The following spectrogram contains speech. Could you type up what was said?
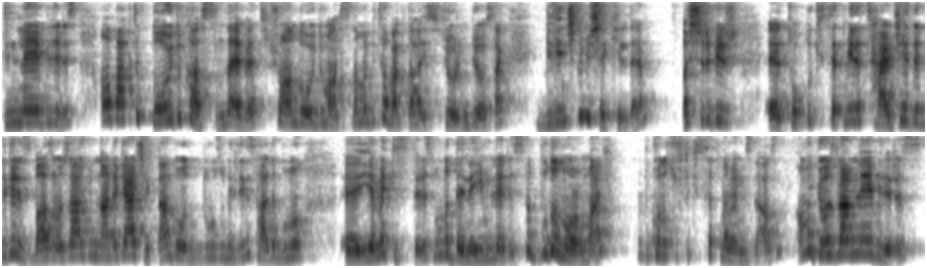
dinleyebiliriz. Ama baktık doyduk aslında evet şu an doydum aslında ama bir tabak daha istiyorum diyorsak bilinçli bir şekilde aşırı bir e, tokluk hissetmeyi de tercih edebiliriz. Bazen özel günlerde gerçekten doyduğumuzu bildiğiniz halde bunu e, yemek isteriz. Bunu da deneyimleriz ve bu da normal. Bu konuda suçluluk hissetmememiz lazım. Ama gözlemleyebiliriz.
